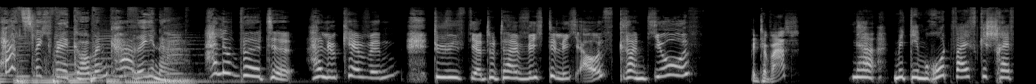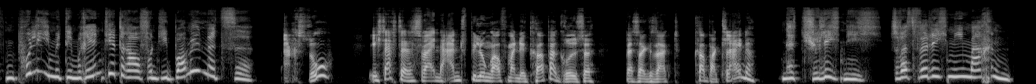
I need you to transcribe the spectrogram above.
Herzlich willkommen, Karina. Hallo Birte. Hallo Kevin. Du siehst ja total wichtig aus. Grandios. Bitte was? Na, mit dem rot-weiß gestreiften Pulli mit dem Rentier drauf und die Bommelmütze. Ach so. Ich dachte, das war eine Anspielung auf meine Körpergröße. Besser gesagt, Körperkleine. Natürlich nicht. Sowas würde ich nie machen.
